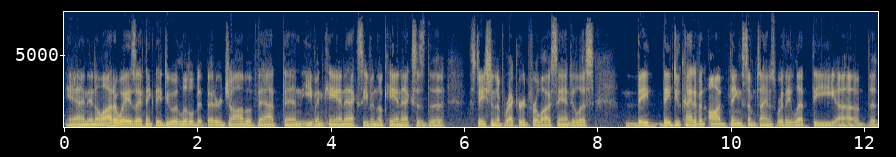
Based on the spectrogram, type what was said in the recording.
And in a lot of ways, I think they do a little bit better job of that than even KNX, even though KNX is the station of record for Los Angeles. They they do kind of an odd thing sometimes where they let the uh, the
